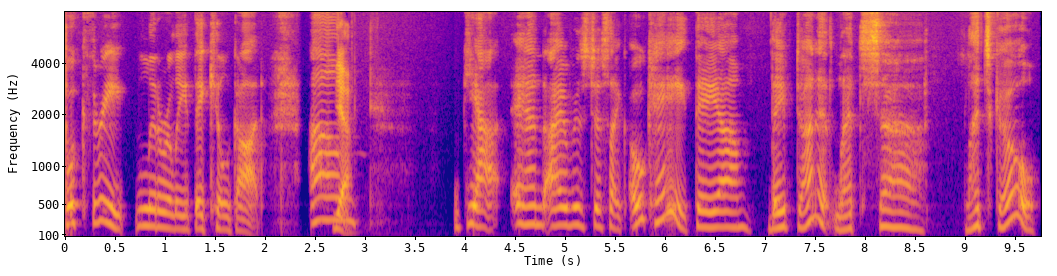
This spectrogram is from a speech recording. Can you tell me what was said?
book three, literally, they kill God. Um, Yeah. yeah, and I was just like, okay, they um they've done it. Let's uh let's go.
